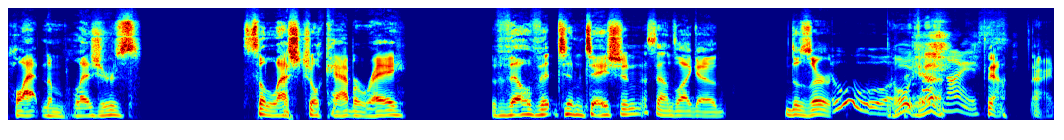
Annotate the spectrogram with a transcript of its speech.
Platinum Pleasures, Celestial Cabaret, Velvet Temptation. That sounds like a dessert. Ooh, Oh, yeah. nice. Yeah. All right.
